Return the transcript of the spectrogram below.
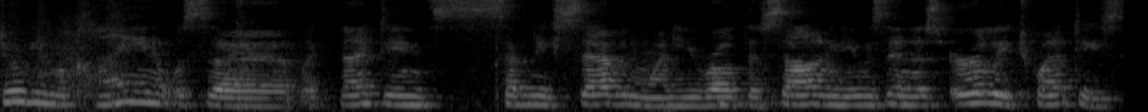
Dougie MacLean. It was uh, like 1977 when he wrote the song, he was in his early 20s,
